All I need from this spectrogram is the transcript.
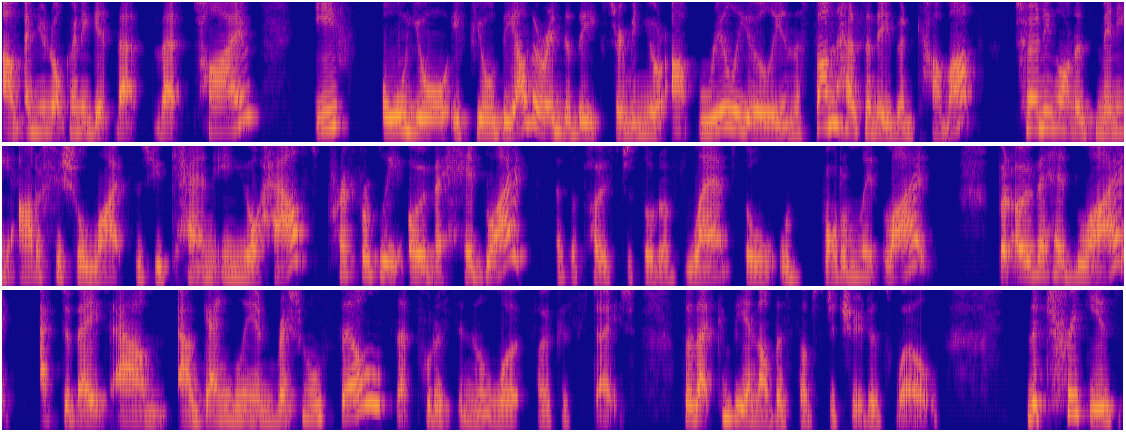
um, and you're not going to get that, that time. If or you're if you're the other end of the extreme and you're up really early and the sun hasn't even come up, turning on as many artificial lights as you can in your house, preferably overhead lights as opposed to sort of lamps or, or bottom lit lights. But overhead lights activate um, our ganglion retinal cells that put us in an alert focus state. So that can be another substitute as well. The trick is,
